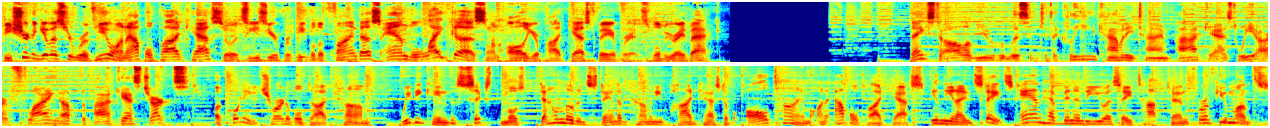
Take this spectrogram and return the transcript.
Be sure to give us a review on Apple Podcasts so it's easier for people to find us and like us on all your podcast favorites. We'll be right back. Thanks to all of you who listen to the Clean Comedy Time podcast. We are flying up the podcast charts. According to Chartable.com, we became the sixth most downloaded stand up comedy podcast of all time on Apple Podcasts in the United States and have been in the USA Top 10 for a few months.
